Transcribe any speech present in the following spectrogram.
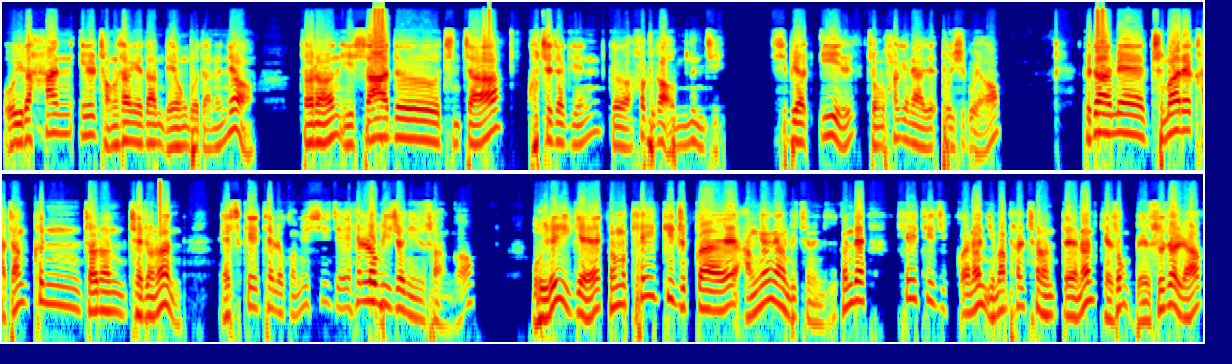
오히려 한일 정상회담 내용보다는요. 저는 이 사드 진짜 구체적인 그 합의가 없는지 12월 2일 좀 확인해 보시고요. 그 다음에 주말에 가장 큰 저는 재료는 SK텔레콤이 CJ 헬로비전이 인수한 거. 오히려 이게 그러면 KT 주가에 악영향을 미치는지. 근데 KT 주가는 28,000원대는 계속 매수 전략,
